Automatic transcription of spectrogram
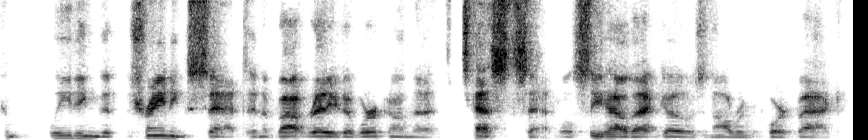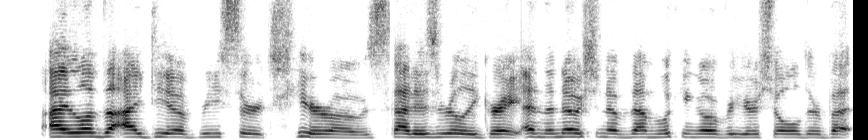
completing the training set and about ready to work on the test set. We'll see how that goes and I'll report back. I love the idea of research heroes. That is really great. And the notion of them looking over your shoulder. But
